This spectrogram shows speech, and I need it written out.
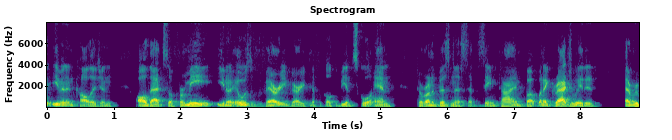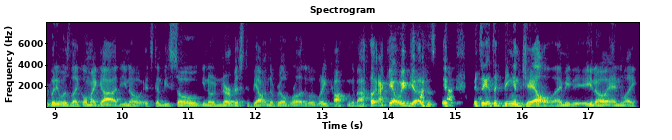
even in college and all that. So for me you know it was very very difficult to be in school and to run a business at the same time. But when i graduated everybody was like, "Oh my God, you know, it's gonna be so you know nervous to be out in the real world." Like, what are you talking about? Like, I can't wait to get out of this place. It's like it's like being in jail. I mean, you know, and like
